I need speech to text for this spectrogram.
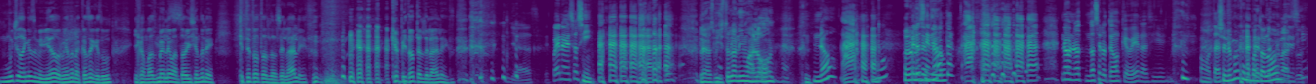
muchos años de mi vida durmiendo en la casa de Jesús y jamás me he levantado diciéndole, ¿qué te totas las del Alex? ¿Qué pitote el del Alex? Ya sé. Bueno, eso sí. ¿Le has visto el animalón? ¿No? Pero Pero, he se nota. no, no, no se lo tengo que ver así como tal. ¿Se le marca en el pantalón? Sí.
